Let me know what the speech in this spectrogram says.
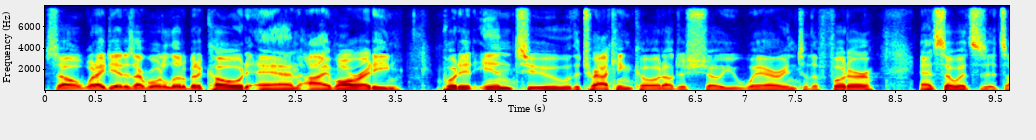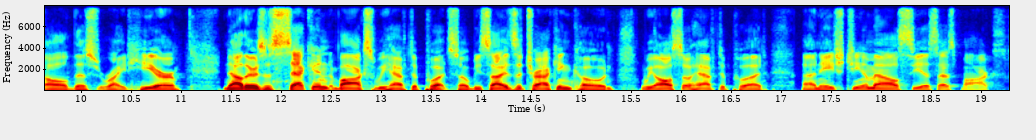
So what I did is I wrote a little bit of code and I've already put it into the tracking code. I'll just show you where into the footer. And so it's it's all this right here. Now there's a second box we have to put. So besides the tracking code, we also have to put an HTML CSS box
